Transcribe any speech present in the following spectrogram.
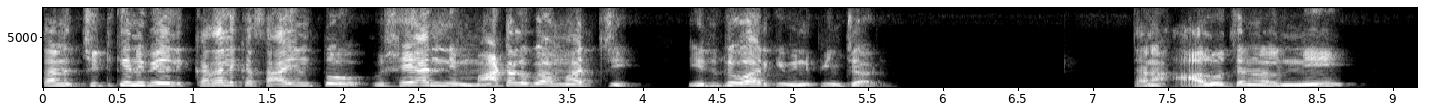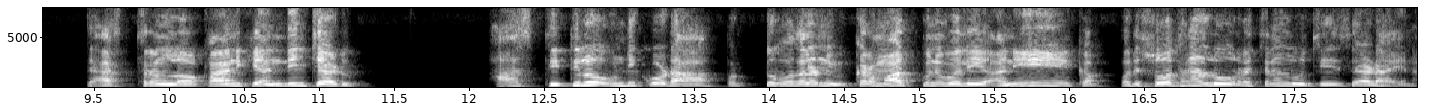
తన చిటికెని వేలి కదలిక సాయంతో విషయాన్ని మాటలుగా మార్చి ఎదుటివారికి వినిపించాడు. తన ఆలోచనలన్నీ శాస్త్రం లోకానికి అందించాడు. ఆ స్థితిలో ఉండి కూడా పట్టు వదలని విక్రమార్కుని వలి అనేక పరిశోధనలు రచనలు చేశాడు ఆయన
